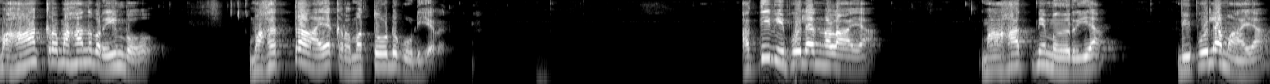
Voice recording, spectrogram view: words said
മഹാക്രമ എന്ന് പറയുമ്പോൾ മഹത്തായ ക്രമത്തോടു കൂടിയവൻ. അതിവിപുലങ്ങളായ മാഹാത്മ്യമേറിയ വിപുലമായ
